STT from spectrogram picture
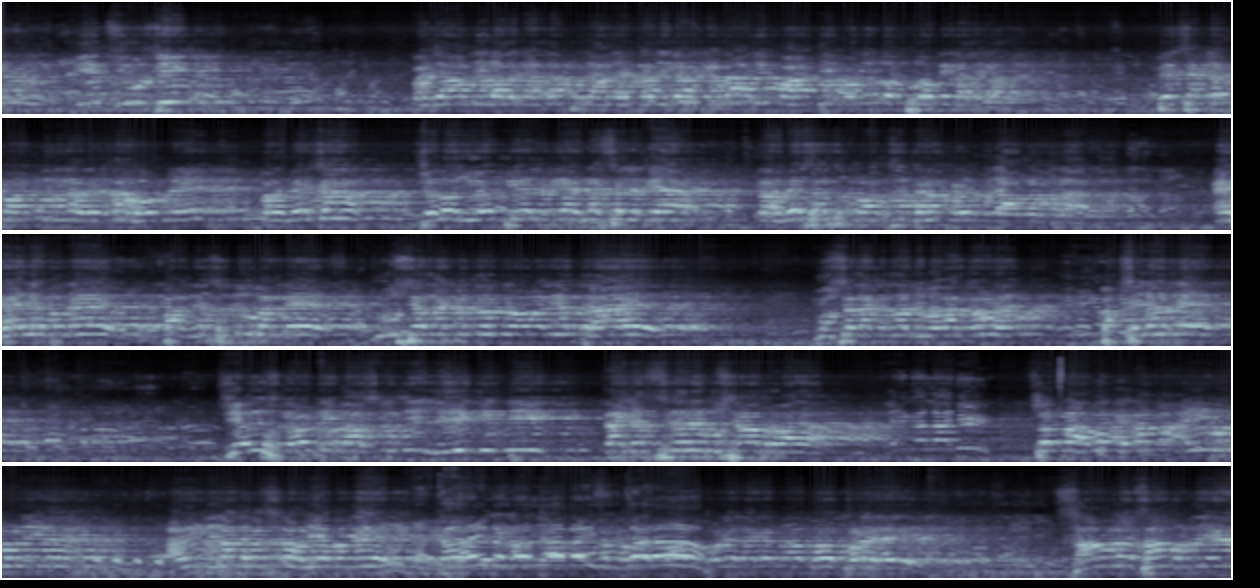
ਕੀ ਕਸੂਰ ਸੀ ਪੰਜਾਬ ਦੀ ਗੱਲ ਕਰਦਾ ਪੰਜਾਬ ਦੇ ਹੱਕਾਂ ਦੀ ਗੱਲ ਕਰਦਾ ਆਦੀ ਪਾਰਟੀ ਪਹੁੰਚਣ ਤੋਂ ਫਰੋ ਕੇ ਗੱਲ ਕਰਦਾ। ਬੇਸ਼ੱਕ ਇਹ ਪਾਰਟੀ ਦੀਆਂ ਹਰਕਤਾਂ ਹੋਰ ਨੇ, ਪਰ ਹਮੇਸ਼ਾ ਜਦੋਂ ਯੂਐਪੀਏ ਲੱਗਿਆ ਨਕਸਲ ਲੱਗਿਆ, ਤਾਂ ਹਮੇਸ਼ਾ ਸੁਪਾਕ ਸਿੰਘ ਖੜਾ ਪੜੇ ਪੰਜਾਬ ਨਾਲ ਖੜਾ ਇਹੋ ਜਿਹੇ ਬੰਦੇ ਭਾਨੇ ਸਿੱਧੂ ਵਰਗੇ ਦੂਸਰੇ ਦਾ ਕਤਲ ਕਰਾਉਣ ਵਾਲੀਆਂ ਤਰ੍ਹਾਂ ਹੈ ਦੂਸਰੇ ਦਾ ਕਤਲ ਜ਼ਿੰਮੇਵਾਰ ਕੌਣ ਹੈ? ਬਖਸ਼ੇ ਜਾਂਦੇ ਜੇ ਉਹਦੀ ਸਿਕਿਉਰਿਟੀ ਬਾਸ ਕੀਤੀ ਲੀਕ ਕੀਤੀ ਤਾਂ ਏਜੰਸੀਆਂ ਨੇ ਦੂਸਰਾ ਮਰਵਾਇਆ ਸਹੀ ਗੱਲ ਹੈ ਜੀ। ਸੋ ਭਰਾਵੋ ਕਿਹਦਾ ਭਾਈ ਬਣਾਉਣੇ ਆ ਅਸੀਂ ਜ਼ਿਲ੍ਹਾ ਦੇ ਵਿੱਚ ਢਾਉਣੇ ਆ ਬੰਦੇ। ਕਾਹੀ ਬਣਾਉਂਦੇ ਆ ਬਾਈ ਸਰਕਾਰਾਂ। ਥੋੜੇ ਭਰਾ, ਬਹੁਤ ਥੋੜੇ ਗਏ। ਸਾਹਮਣੇ ਸਾਹਮਣੇ ਆ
